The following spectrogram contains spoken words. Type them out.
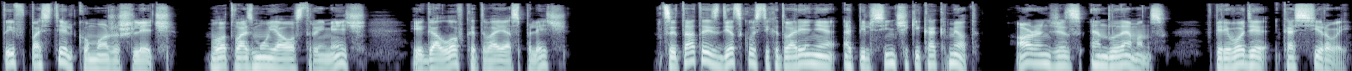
ты в постельку можешь лечь. Вот возьму я острый меч, и головка твоя с плеч». Цитата из детского стихотворения «Апельсинчики как мед» «Oranges and Lemons» в переводе Кассировой,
